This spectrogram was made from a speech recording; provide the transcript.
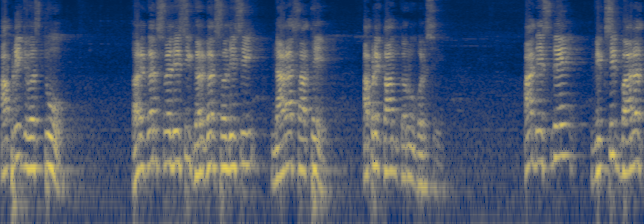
આપણી જ વસ્તુઓ, હર ઘર સ્વદેશી, ઘર ઘર સ્વદેશી નારા સાથે આપણે કામ કરવું પડશે. આ દેશને વિકસિત ભારત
